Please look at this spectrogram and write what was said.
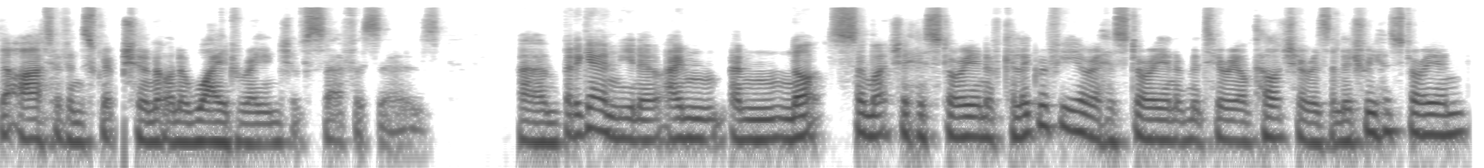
the art of inscription on a wide range of surfaces. Um, but again, you know, I'm I'm not so much a historian of calligraphy or a historian of material culture as a literary historian.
